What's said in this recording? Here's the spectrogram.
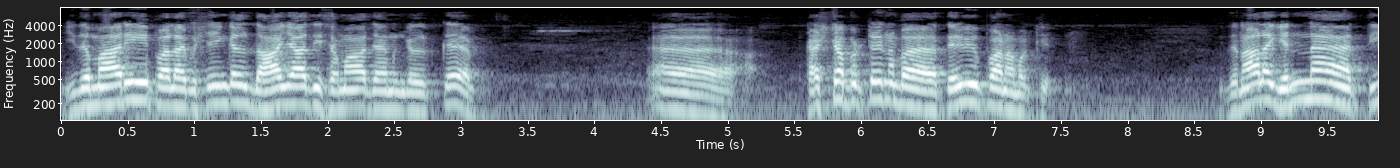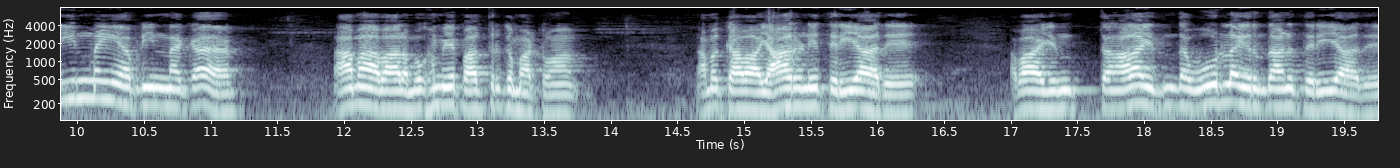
இது மாதிரி பல விஷயங்கள் தாயாதி சமாஜங்களுக்கு கஷ்டப்பட்டு நம்ம தெரிவிப்பான் நமக்கு. இதனால் என்ன தீன்மை அப்படின்னாக்கா நாம் அவளை முகமே பார்த்துருக்க மாட்டோம். நமக்கு அவள் யாருன்னே தெரியாது. அவள் இந்த நாளாக இந்த ஊரில் இருந்தான்னு தெரியாது.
